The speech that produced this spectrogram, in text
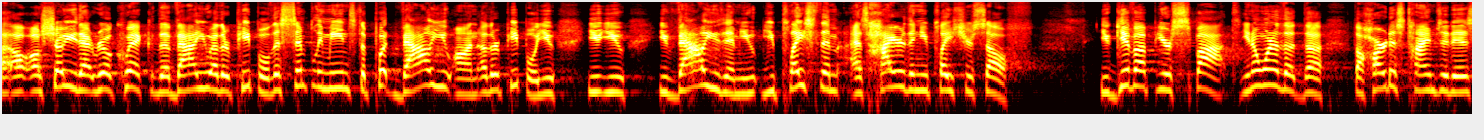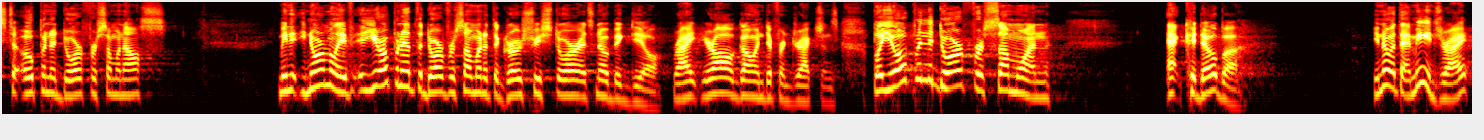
Uh, I'll, I'll show you that real quick. The value other people. This simply means to put value on other people. You, you, you, you value them, you, you place them as higher than you place yourself. You give up your spot. You know, one of the, the, the hardest times it is to open a door for someone else? I mean, normally, if you're opening up the door for someone at the grocery store, it's no big deal, right? You're all going different directions. But you open the door for someone at Qdoba. You know what that means, right?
